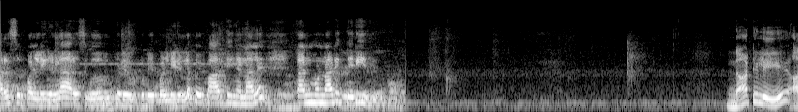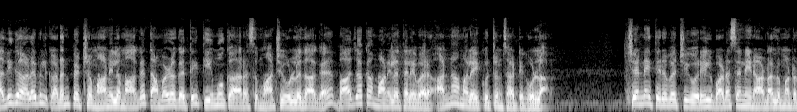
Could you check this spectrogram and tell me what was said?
அரசு பள்ளிகளில் அரசு உதவி பெறக்கூடிய பள்ளிகளில் போய் பார்த்தீங்கன்னாலே கண் முன்னாடி தெரியுது. நாட்டிலேயே அதிக அளவில் கடன் பெற்ற மாநிலமாக தமிழகத்தை திமுக அரசு மாற்றியுள்ளதாக பாஜக மாநில தலைவர் அண்ணாமலை குற்றம் சாட்டியுள்ளார். சென்னை திருவொற்றியூரில் வடசென்னை நாடாளுமன்ற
